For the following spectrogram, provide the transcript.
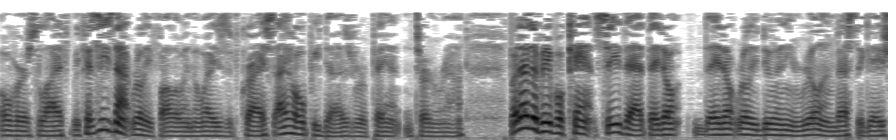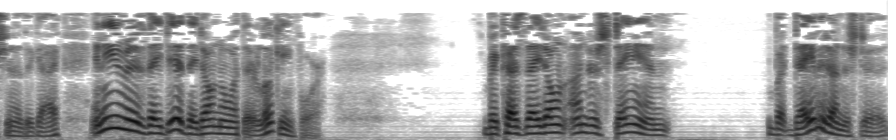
over his life because he's not really following the ways of Christ. I hope he does repent and turn around. But other people can't see that. They don't. They don't really do any real investigation of the guy. And even if they did, they don't know what they're looking for because they don't understand but David understood.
